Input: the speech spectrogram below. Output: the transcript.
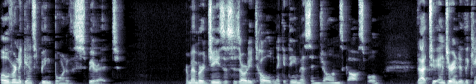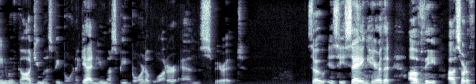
over and against being born of the Spirit. Remember, Jesus has already told Nicodemus in John's Gospel that to enter into the kingdom of God, you must be born again. You must be born of water and spirit. So, is he saying here that of the uh, sort of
